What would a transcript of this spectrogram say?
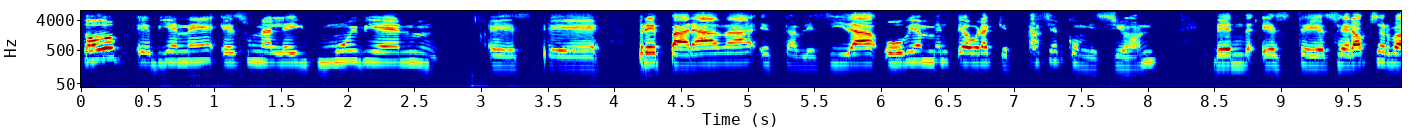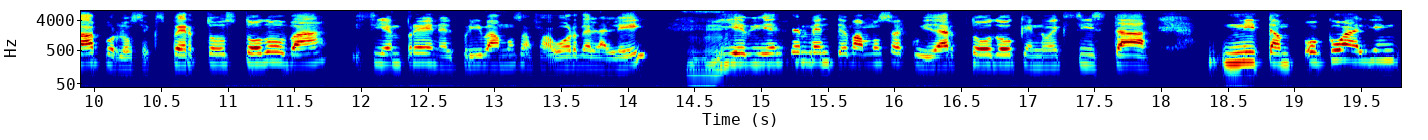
todo viene, es una ley muy bien, este, preparada, establecida. Obviamente ahora que pase a comisión, este, será observada por los expertos, todo va, siempre en el PRI vamos a favor de la ley y evidentemente vamos a cuidar todo, que no exista ni tampoco alguien,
